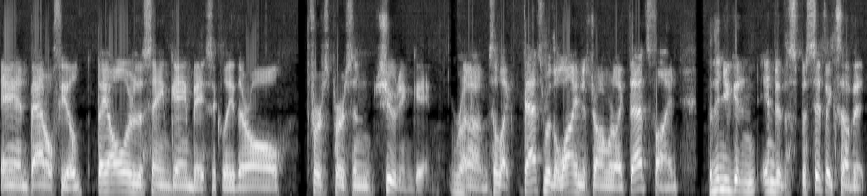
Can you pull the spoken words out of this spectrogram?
and Battlefield. They all are the same game basically. They're all first person shooting game. right. Um, so like that's where the line is drawn. We're like that's fine, but then you get in, into the specifics of it,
